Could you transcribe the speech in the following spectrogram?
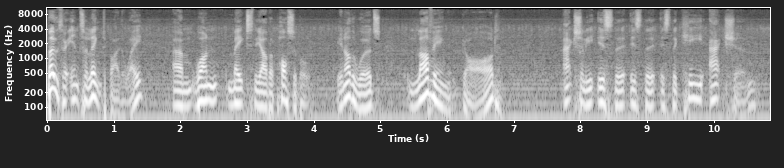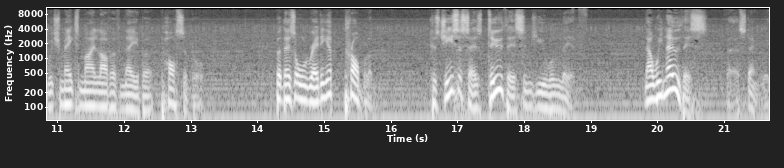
Both are interlinked, by the way. Um, one makes the other possible. In other words, loving God actually is the, is, the, is the key action which makes my love of neighbor possible. But there's already a problem. Because Jesus says, Do this and you will live. Now we know this don't we?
